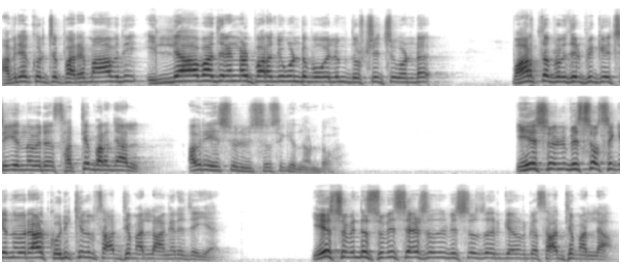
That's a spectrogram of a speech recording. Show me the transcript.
അവരെക്കുറിച്ച് പരമാവധി ഇല്ലാവചനങ്ങൾ പറഞ്ഞുകൊണ്ട് പോലും ദുഷിച്ചുകൊണ്ട് വാർത്ത പ്രചരിപ്പിക്കുകയോ ചെയ്യുന്നവർ സത്യം പറഞ്ഞാൽ അവർ യേശുവിൽ വിശ്വസിക്കുന്നുണ്ടോ? യേശുവിൽ വിശ്വസിക്കുന്ന ഒരാൾക്ക് ഒരിക്കലും സാധ്യമല്ല അങ്ങനെ ചെയ്യാൻ. യേശുവിന്റെ സുവിശേഷത്തിൽ വിശ്വസിക്കുന്നവർക്ക് സാധ്യമല്ല.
